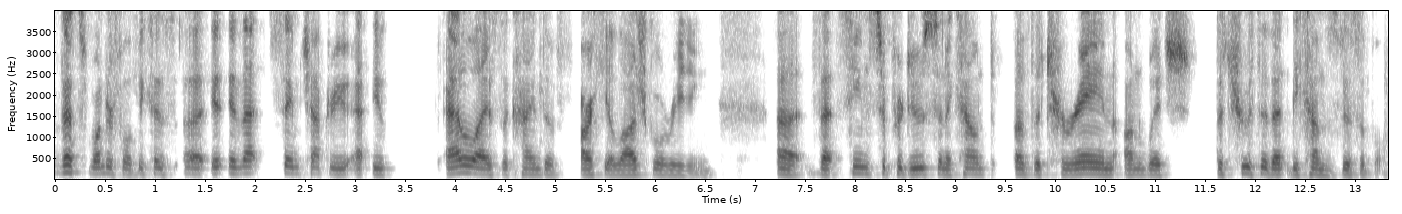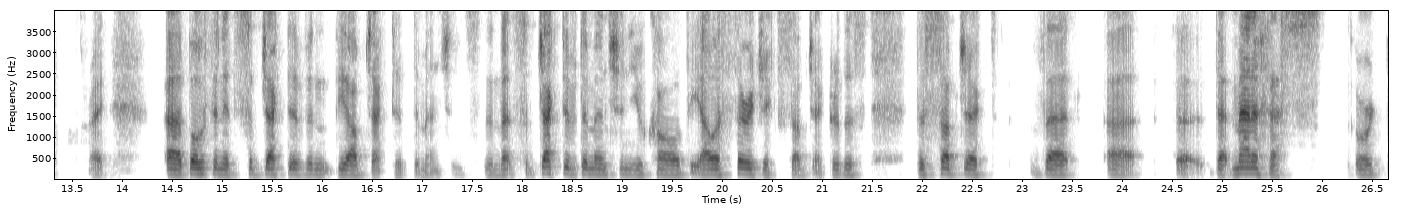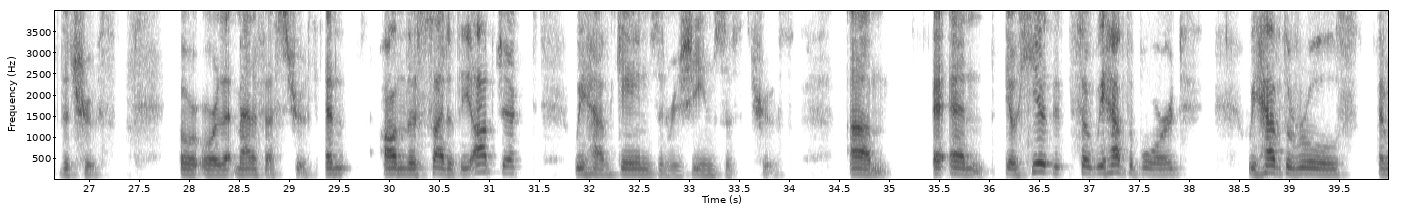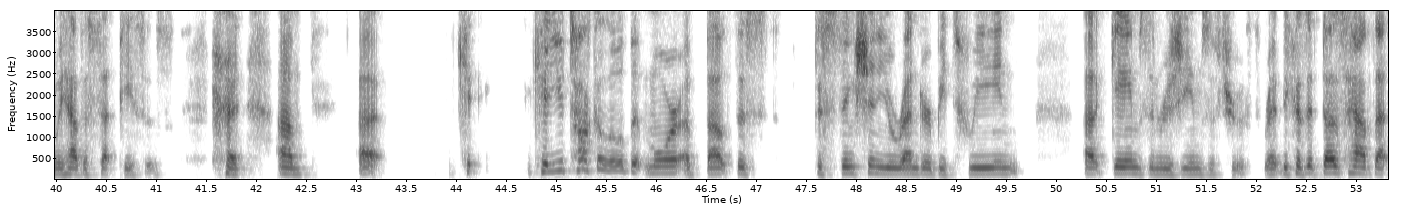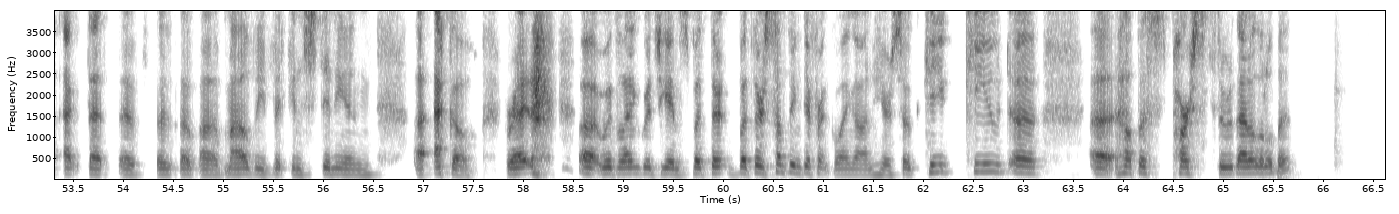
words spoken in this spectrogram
That's wonderful because uh, in, in, that same chapter, you you analyze the kind of archaeological reading uh, that seems to produce an account of the terrain on which the truth event becomes visible, right? Uh, both in its subjective and the objective dimensions. And that subjective dimension you call the alethurgic subject, or this the subject that uh, uh, that manifests or the truth, or or that manifests truth. And on the side of the object, we have games and regimes of truth. Um, and you know here, so we have the board, we have the rules, and we have the set pieces, right? Um, uh, can, can you talk a little bit more about this distinction you render between uh, games and regimes of truth, right? Because it does have that that uh, uh, uh mildly Wittgensteinian uh, echo, right, uh, with language games. But there, but there's something different going on here. So can you can you help us parse through that a little bit?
